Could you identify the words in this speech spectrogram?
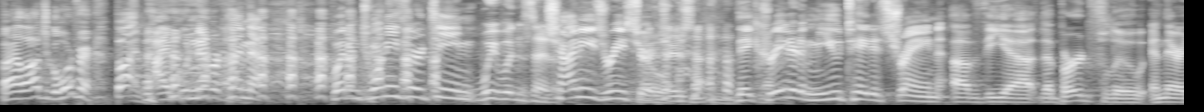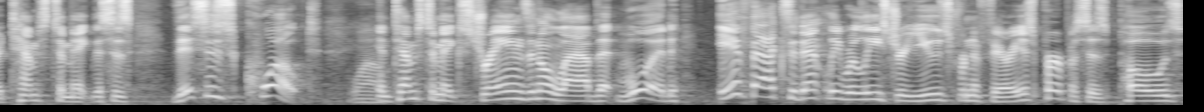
biological warfare. But I would never claim that. But in 2013, We wouldn't say that. Chinese researchers they created a mutated strain of the uh, the bird flu in their attempts to make this is this is quote attempts to make strains in a lab that would, if accidentally released or used for nefarious purposes, pose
